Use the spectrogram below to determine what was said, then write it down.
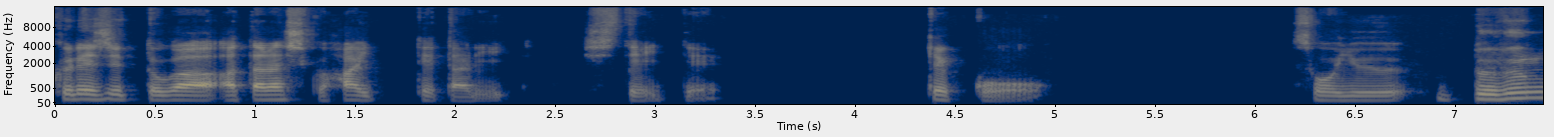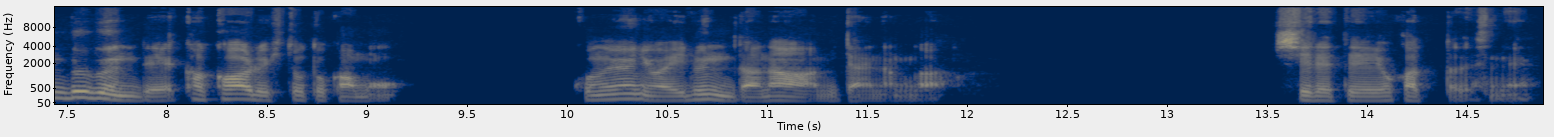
クレジットが新しく入ってたりしていて、結構、そういう部分部分で関わる人とかも、この世にはいるんだな、みたいなのが知れてよかったですね。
